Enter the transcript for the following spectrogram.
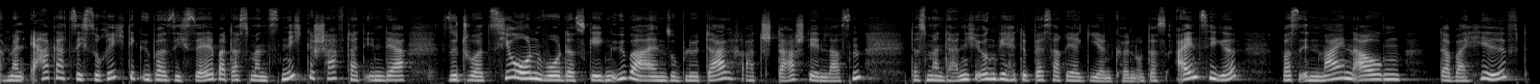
Und man ärgert sich so richtig über sich selber, dass man es nicht geschafft hat, in der Situation, wo das Gegenüber einen so blöd da, hat dastehen lassen, dass man da nicht irgendwie hätte besser reagieren können. Und das Einzige, was in meinen Augen dabei hilft,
